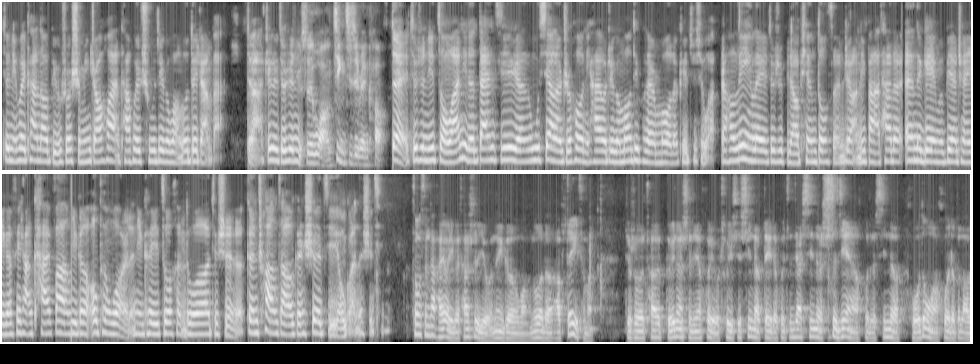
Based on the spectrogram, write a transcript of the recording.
就你会看到，比如说《使命召唤》，它会出这个网络对战版。对吧？这个就是你是往竞技这边靠。对，就是你走完你的单机人物线了之后，你还有这个 multiplayer mode 可以继续玩。然后另一类就是比较偏动森这样，你把它的 end game 变成一个非常开放、一个 open world，你可以做很多就是跟创造、跟设计有关的事情。动森它还有一个，它是有那个网络的 update 嘛。就说它隔一段时间会有出一些新的 data，会增加新的事件啊，或者新的活动啊，或者老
